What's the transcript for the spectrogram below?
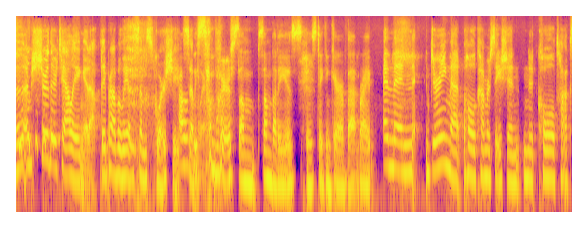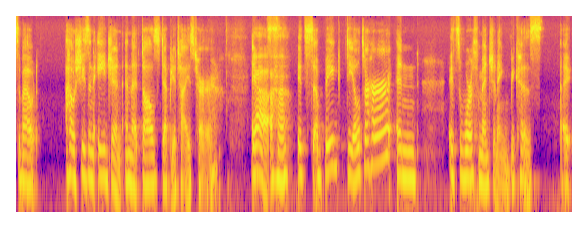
I'm sure they're tallying it up. They probably have some score sheet Probably somewhere. somewhere, some somebody is is taking care of that, right? And then during that whole conversation, Nicole talks about how she's an agent and that Dolls deputized her. And yeah. It's, Uh-huh. it's a big deal to her and it's worth mentioning because I,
